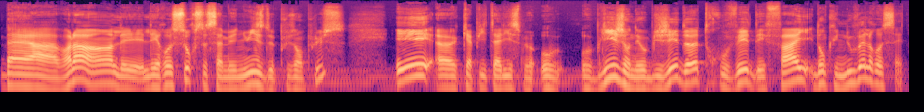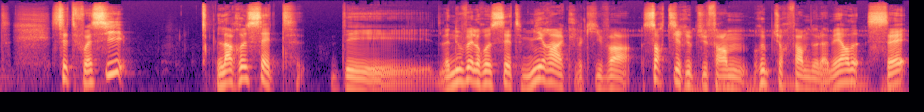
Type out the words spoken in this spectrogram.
ben voilà, hein, les, ressources s'amenuisent de plus en plus et capitalisme oblige, on est obligé de trouver des failles, donc une nouvelle recette. Cette fois-ci, la recette la nouvelle recette miracle qui va sortir Rupture Farm, Rupture Farm de la merde, c'est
